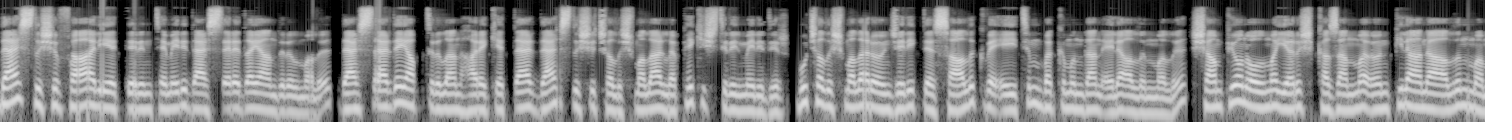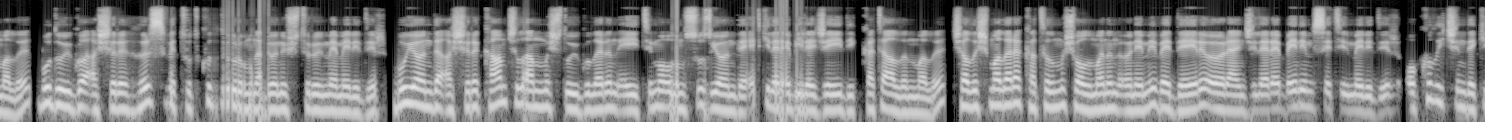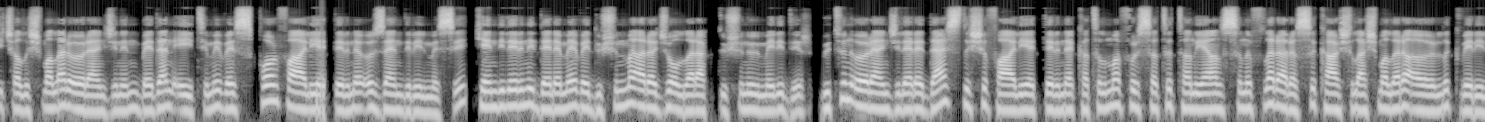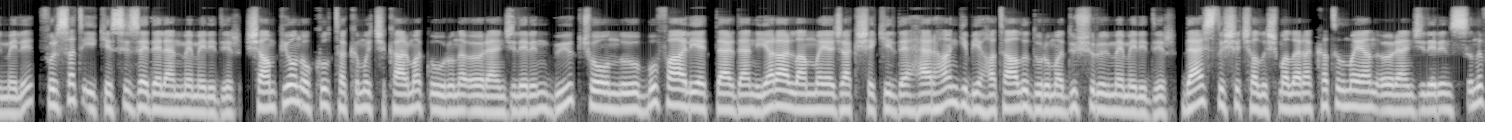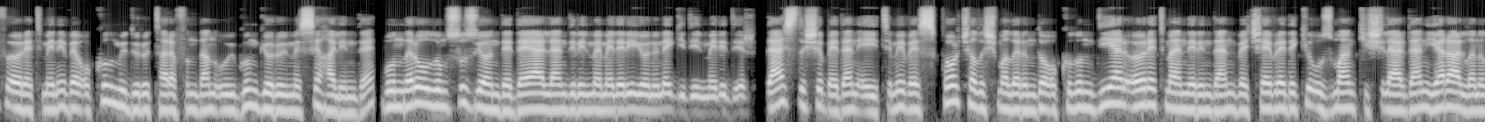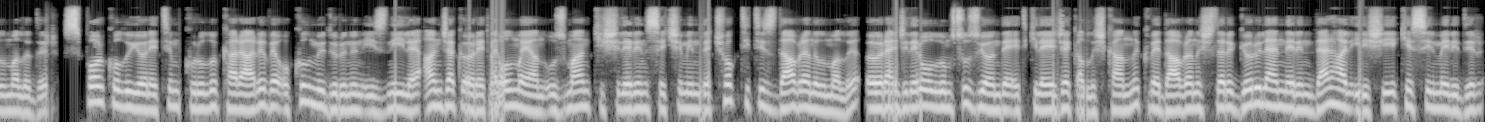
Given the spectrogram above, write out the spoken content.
Ders dışı faaliyetlerin temeli derslere dayandırılmalı, derslerde yaptırılan hareketler ders dışı çalışmalarla pekiştirilmelidir. Bu çalışmalar öncelikle sağlık ve eğitim bakımından ele alınmalı, şampiyon olma yarış kazanma ön plana alınmamalı, bu duygu aşırı hırs ve tutku durumuna dönüştürülmemelidir. Bu yönde aşırı kamçılanmış duyguların eğitimi olumsuz yönde etkilenebileceği dikkate alınmalı, çalışmalara katılmış olmanın önemi ve değeri öğrencilere benimsetilmelidir. Okul içindeki çalışmalar öğrencinin beden eğitimi ve spor faaliyetlerine özendirilmesi, kendilerini deneme ve düşünme aracı olarak düşünülmelidir. Bütün öğrencilere ders dışı faaliyetlerine katılma fırsatı tanıyan sınıflar arası karşılaşmalara ağırlık verilmeli, fırsat ilkesi zedelenmemelidir. Şampiyon okul takımı çıkarmak uğruna öğrencilerin büyük çoğunluğu bu faaliyetlerden yararlanmayacak şekilde herhangi bir hatalı duruma düşürülmemelidir. Ders dışı çalışmalara katılmayan öğrencilerin sınıf öğretmeni ve okul müdürü tarafından uygun görülmesi halinde, bunları olumsuz yönde değerlendirilmemeleri yönüne gidilmelidir. Ders dışı beden eğitimi ve spor çalışmalarında okulun diğer öğretmenlerinden ve çevredeki uzman kişilerden yararlanılmalıdır. Spor kolu yönetim kurulu kararı ve okul müdürünün izniyle ancak öğretmen olmayan uzman kişilerin seçiminde çok titiz davranılmalı, öğrencileri olumsuz yönde etkileyecek alışkanlık ve davranışları görülenlerin derhal ilişiği kesilmelidir.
